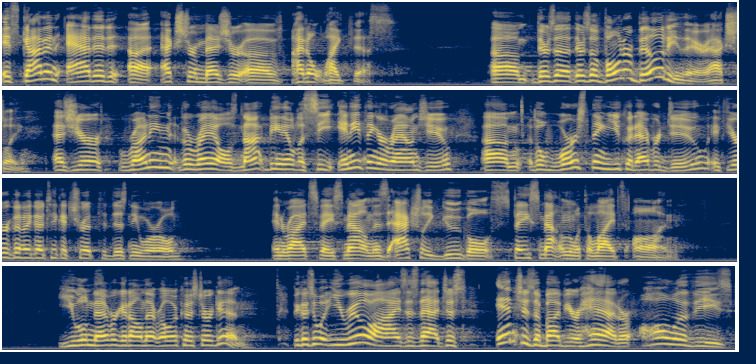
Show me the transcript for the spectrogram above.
it's got an added uh, extra measure of, I don't like this. Um, there's, a, there's a vulnerability there, actually, as you're running the rails, not being able to see anything around you. Um, the worst thing you could ever do if you're going to go take a trip to Disney World and ride Space Mountain is actually Google Space Mountain with the lights on. You will never get on that roller coaster again. Because what you realize is that just inches above your head are all of these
